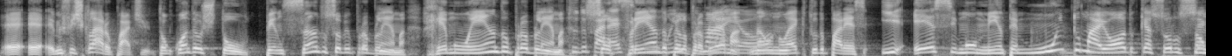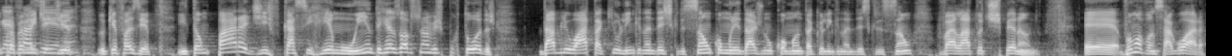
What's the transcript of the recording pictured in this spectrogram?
É, é, eu me fiz claro, Paty? Então, quando eu estou pensando sobre o problema, remoendo o problema, Tudo sofrendo pelo problema, maior. não, não é que tudo parece. E esse momento é muito maior do que a solução propriamente fazer, dita, do que fazer. Então para de ficar se remoendo e resolve isso de uma vez por todas. WA tá aqui o link na descrição, comunidade no comando tá aqui o link na descrição. Vai lá, tô te esperando. É, vamos avançar agora?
